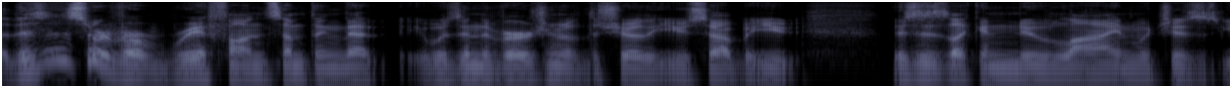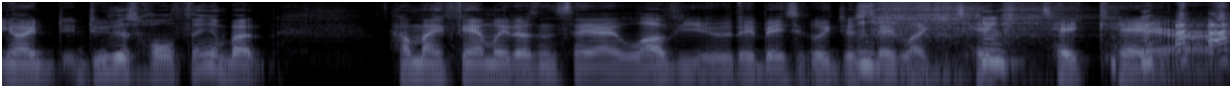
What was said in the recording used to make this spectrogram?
this is sort of a riff on something that was in the version of the show that you saw, but you this is like a new line, which is you know I do this whole thing about how my family doesn't say I love you; they basically just say like take take care,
